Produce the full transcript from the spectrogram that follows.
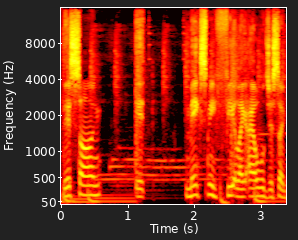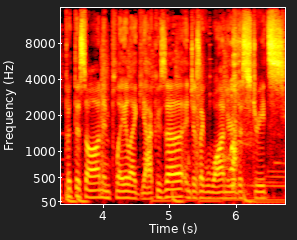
This song, it makes me feel like I will just like put this on and play like Yakuza and just like wander the streets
